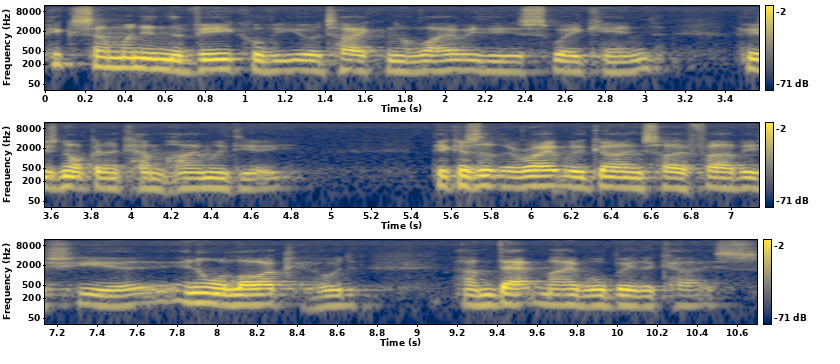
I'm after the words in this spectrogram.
pick someone in the vehicle that you are taking away with you this weekend who's not going to come home with you. Because at the rate we're going so far this year, in all likelihood, um, that may well be the case.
